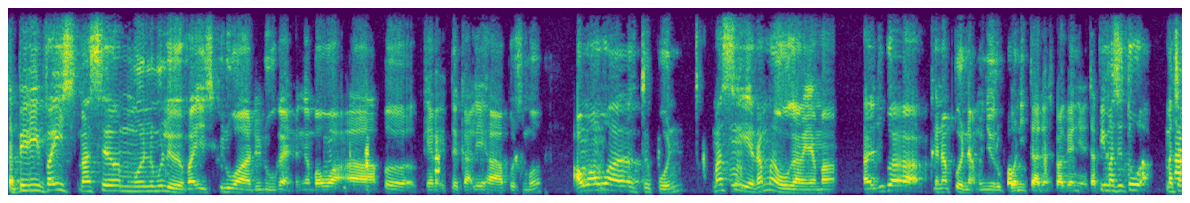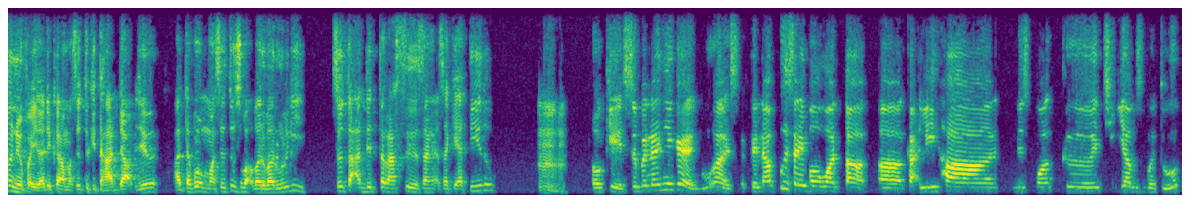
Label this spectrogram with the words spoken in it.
Tapi Faiz masa mula-mula Faiz keluar dulu kan dengan bawa uh, apa karakter Kak Leha apa semua. Awal-awal tu pun masih ramai orang yang juga kenapa nak menyerupai wanita dan sebagainya. Tapi masa tu macam mana Faiz? Adakah masa tu kita hadap je ataupun masa tu sebab baru-baru lagi? So tak ada terasa sangat sakit hati tu? Hmm. Okey, sebenarnya kan Muaz, kenapa saya bawa watak uh, Kak Leha, Miss Waka, Cik Yam semua tu,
